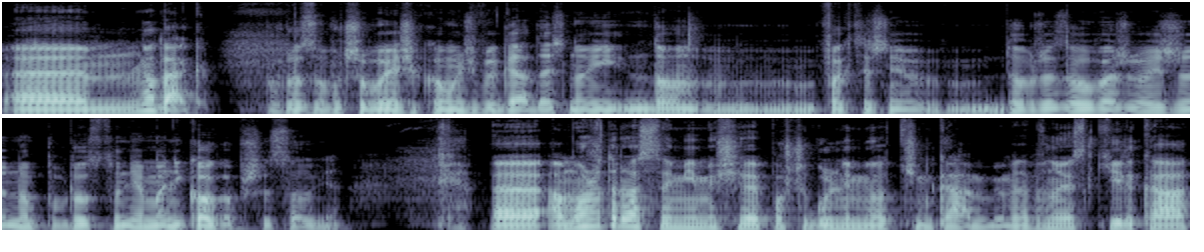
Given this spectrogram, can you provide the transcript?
Em, no tak. Po prostu potrzebuje się komuś wygadać. No i no, faktycznie dobrze zauważyłeś, że no po prostu nie ma nikogo przy sobie. E, a może teraz zajmiemy się poszczególnymi odcinkami. Na pewno jest kilka,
